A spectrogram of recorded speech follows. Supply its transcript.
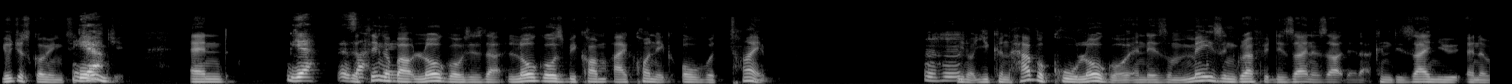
you're just going to Yeah. change it and Yeah. Exactly. the thing about logos is that logos become iconic over time Mhm. you know you can have a cool logo and there's amazing graphic designers out there that can design you in a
